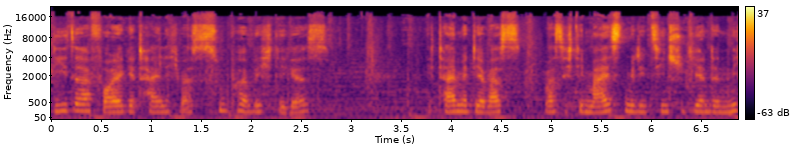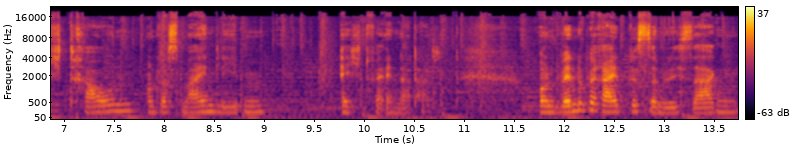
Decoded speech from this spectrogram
dieser Folge teile ich was super Wichtiges. Ich teile mit dir was, was sich die meisten Medizinstudierenden nicht trauen und was mein Leben echt verändert hat. Und wenn du bereit bist, dann würde ich sagen,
